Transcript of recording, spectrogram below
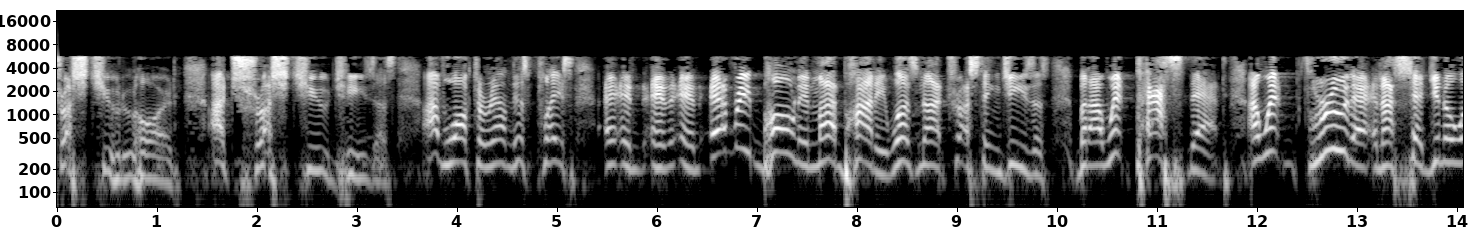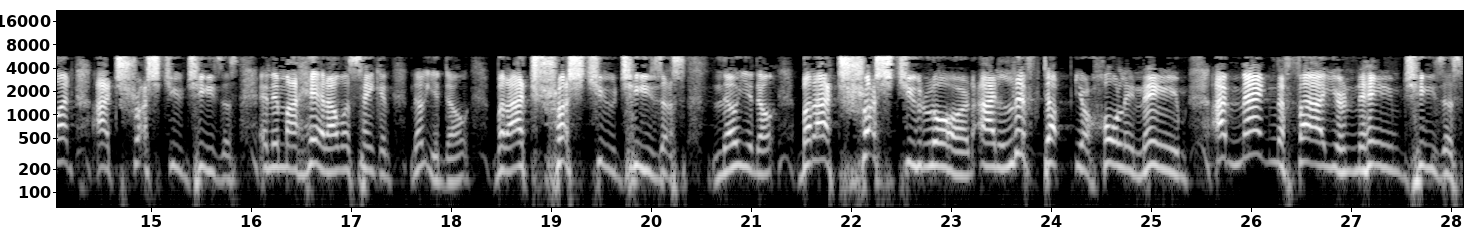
trust you, Lord. I trust you, Jesus. I've walked around this place and, and, and every bone in my body was not trusting Jesus, but I went past that. I went through that and I said, you know what? I trust you, Jesus. And in my head, I was thinking, no, you don't, but I trust you, Jesus. No, you don't, but I trust you, Lord. I lift up your holy name. I magnify your name, Jesus.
